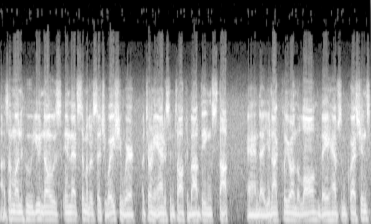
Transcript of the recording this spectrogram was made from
uh, someone who you know is in that similar situation where Attorney Anderson talked about being stopped and uh, you're not clear on the law. They have some questions.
